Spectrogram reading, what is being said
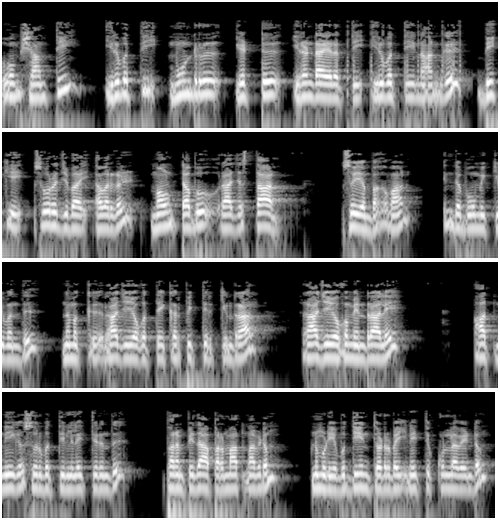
ஓம் சாந்தி. இருபத்தி மூன்று எட்டு இரண்டாயிரத்தி இருபத்தி நான்கு. பி. கே. சூரஜ்பாய் அவர்கள் மவுண்ட் அபு ராஜஸ்தான். சுயம் பகவான் இந்த பூமிக்கு வந்து நமக்கு ராஜயோகத்தை கற்பித்திருக்கின்றார். ராஜயோகம் என்றாலே ஆத்மீக சுரூபத்தில் நிலைத்திருந்து பரம்பிதா பரமாத்மாவிடம் நம்முடைய புத்தியின் தொடர்பை இணைத்துக் கொள்ள வேண்டும்.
